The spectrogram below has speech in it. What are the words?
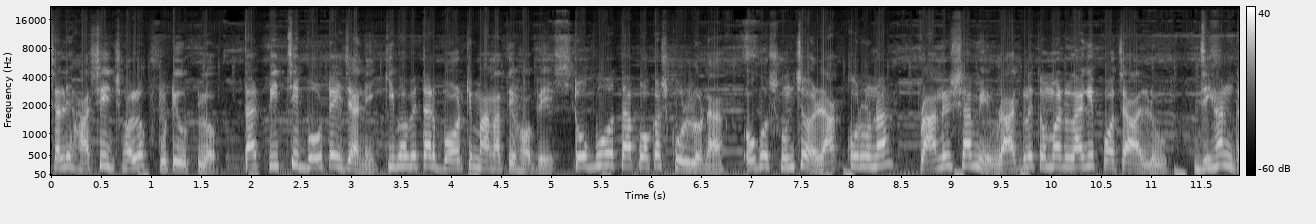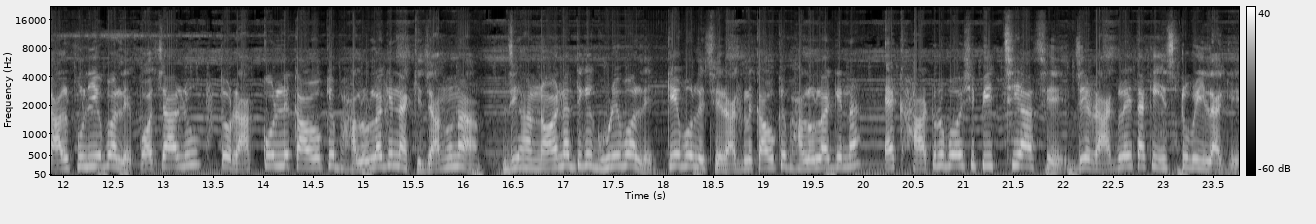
চালি হাসি ঝলক ফুটে উঠল। তার পিচ্ছি বউটাই জানে কীভাবে তার বরকে মানাতে হবে। তবুও তা প্রকাশ করল না। ওগো শুনছ, রাগ করো না। প্রাণের স্বামী, রাগলে তোমার লাগে পচা আলু। জিহান গাল ফুলিয়ে বলে, পচা আলু? তো রাগ করলে কাউকে ভালো লাগে নাকি? জানো না? জিহান নয়নার দিকে ঘুরে বলে, কে বলেছে রাগলে কাউকে ভালো লাগে না? এক হাঁটুর বয়সী পিচ্ছি আছে, যে রাগলে তাকে স্ট্রবেরি লাগে।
